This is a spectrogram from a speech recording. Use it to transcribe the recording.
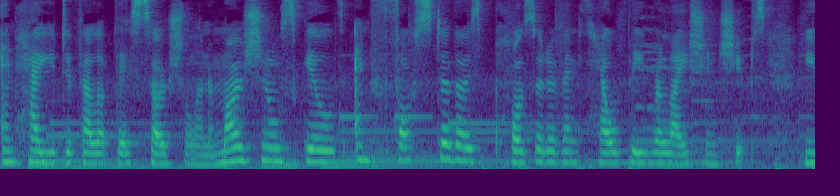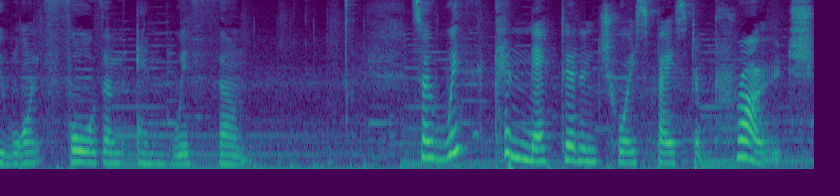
and how you develop their social and emotional skills and foster those positive and healthy relationships you want for them and with them. So, with a connected and choice based approach,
